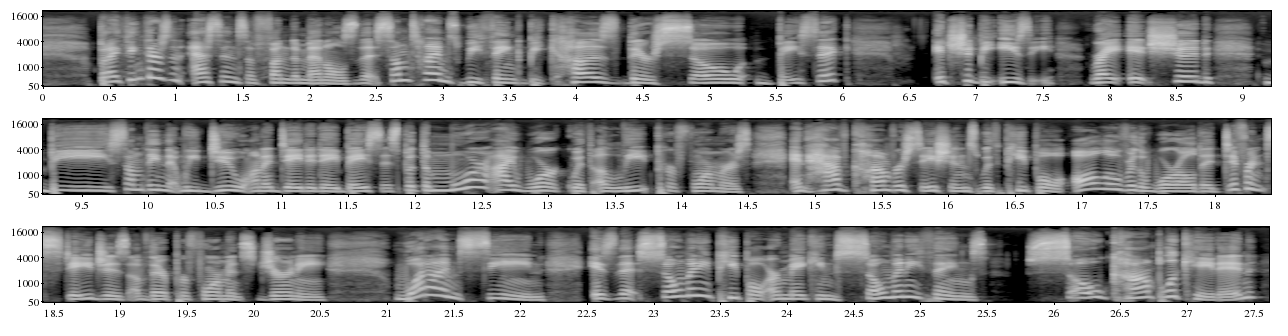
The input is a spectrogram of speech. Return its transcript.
But I think there's an essence of fundamentals that sometimes we think because they're so basic, it should be easy, right? It should be something that we do on a day to day basis. But the more I work with elite performers and have conversations with people all over the world at different stages of their performance journey, what I'm seeing is that so many people are making so many things so complicated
